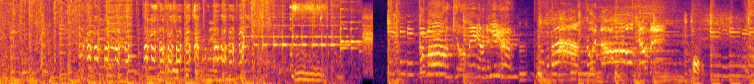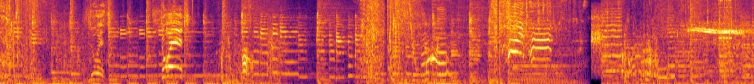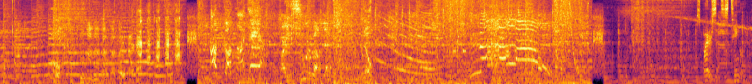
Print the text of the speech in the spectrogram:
Come on! Kill me! I'm here! Come on! Do it now! Kill me! Do it! Do it! I've got an idea! Are you sure about that? Nope. No! Spider sense is tingling.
